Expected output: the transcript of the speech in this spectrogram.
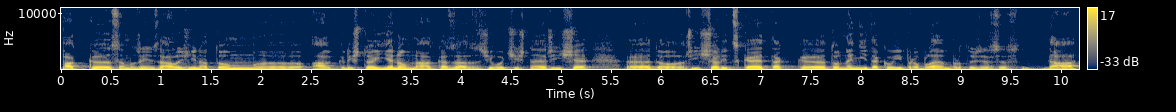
pak eh, samozřejmě záleží na tom, eh, a když to je jenom nákaza z živočišné říše eh, do říše lidské, tak to není takový problém, protože se dá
